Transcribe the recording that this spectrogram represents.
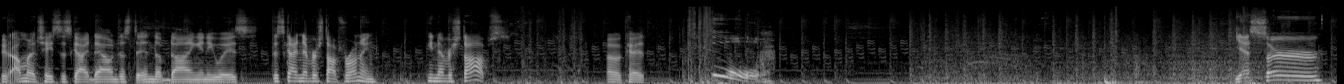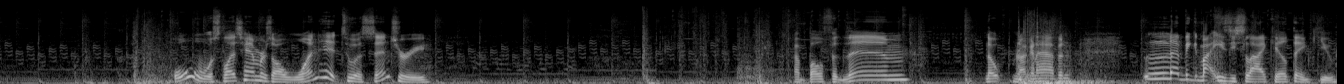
Dude, I'm gonna chase this guy down just to end up dying anyways. This guy never stops running. He never stops. Okay. Oh. Yes, sir. Oh, Sledgehammer's a one hit to a century. Got both of them. Nope, not gonna happen. Let me get my easy slide kill. Thank you.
